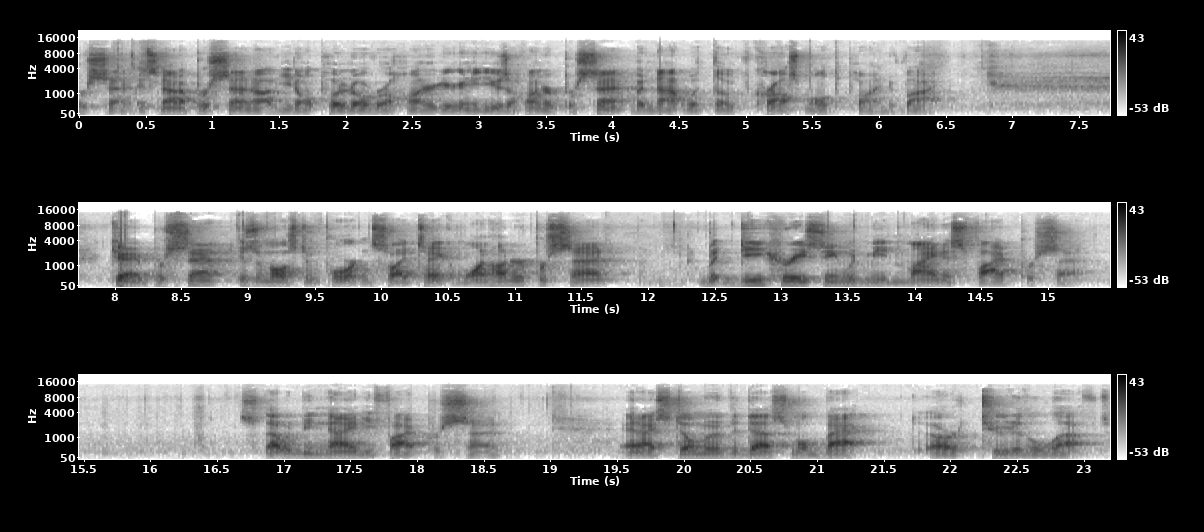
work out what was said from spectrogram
percent. It's not a percent of. You don't put it over 100. You're going to use 100%, but not with the cross multiply and divide. Okay, percent is the most important. So I take 100%, but decreasing would mean minus 5%. So that would be 95%. And I still move the decimal back or two to the left.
